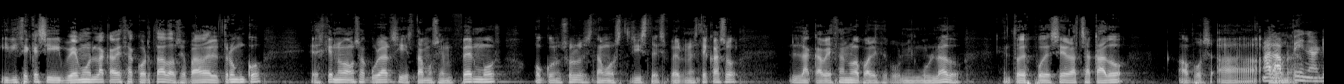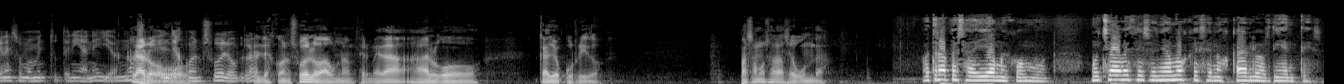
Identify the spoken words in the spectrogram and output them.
y dice que si vemos la cabeza cortada o separada del tronco, es que no vamos a curar si estamos enfermos o con solo si estamos tristes. Pero en este caso, la cabeza no aparece por ningún lado. Entonces puede ser achacado a, pues, a, la pena que en ese momento tenían ellos, ¿no? Claro, el desconsuelo, claro. El desconsuelo a una enfermedad, a algo que haya ocurrido. Pasamos a la segunda. Otra pesadilla muy común. Muchas veces soñamos que se nos caen los dientes.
